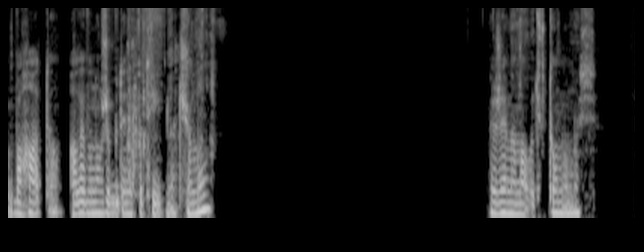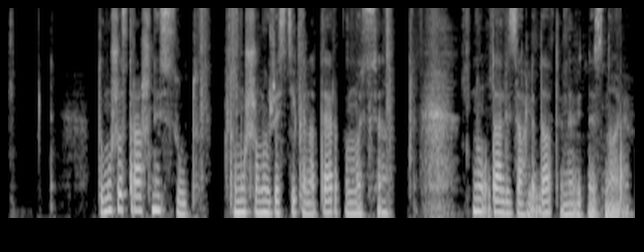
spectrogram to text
багато, але воно вже буде не потрібно. Чому? Вже ми, мабуть, втомимось. Тому що страшний суд. Тому що ми вже стільки натерпимося. Ну, далі заглядати навіть не знаю.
